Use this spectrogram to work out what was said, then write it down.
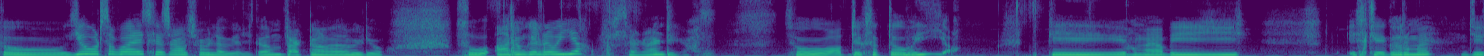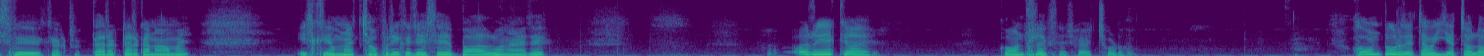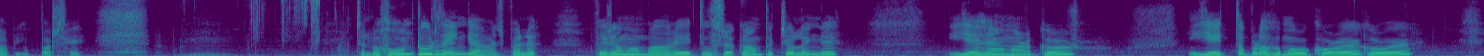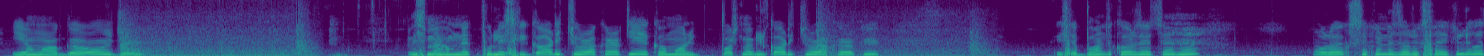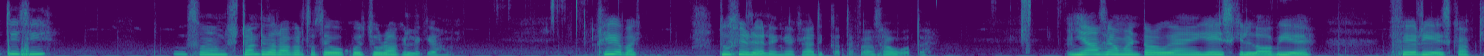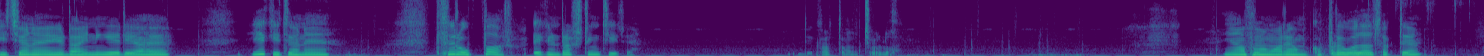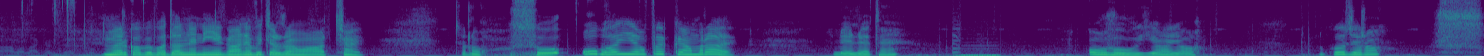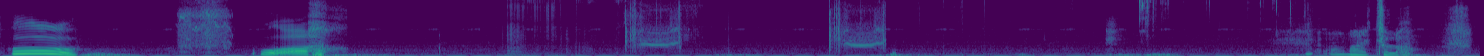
तो ये WhatsApp guys कैसे आप सभी लोग? Welcome back to another video so आज हम खेल रहे भैया सैन एंड्रियास सो आप देख सकते हो भैया कि हमें अभी इसके घर में जिस कैरेक्टर का नाम है, इसके हमने छपरी के जैसे बाल बनाए थे। और ये क्या है? कॉर्नफ्लेक्स है, शायद, छोड़ो। होम टूर देता भैया? चलो अभी ऊपर से। चलो होम टूर देंगे आज पहले। फिर हम हमारे दूसरे काम पर चलेंगे। ये है हमारा घर। ये इतना बड़ा हमारा घर है घर है। ये हमारा गैरेज है। इसमें हमने एक पुलिस की गाड़ी चुरा कर रखी है, एक हमारी पर्सनल गाड़ी चुरा कर रखी इसे बंद कर देते हैं। और एक सेकंड इधर एक साइकिल होती थी। उसमें हम स्टंट करा करते थे, वो कोई चुरा के लेके हम ठीक है भाई, दूसरी ले लेंगे, क्या दिक्कत है, पैसा होता है। यहाँ से हम एंटर हो गए हैं, ये इसकी लॉबी है। फिर ये इसका किचन है, ये डाइनिंग एरिया है, ये किचन है। फिर ऊपर एक इंटरेस्टिंग चीज़ है। दिखाता हूँ, चलो। यहाँ पे हमारे हम कपड़े बदल सकते हैं। मेरे को अभी बदलने नहीं है, गाने भी चल रहे हैं, वहाँ अच्छा है। चलो सो ओ भाई, यहाँ पे कैमरा है। ले लेते हैं। ओहो, या या। रुको जरा। ओ, वाह। भाई चलो।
